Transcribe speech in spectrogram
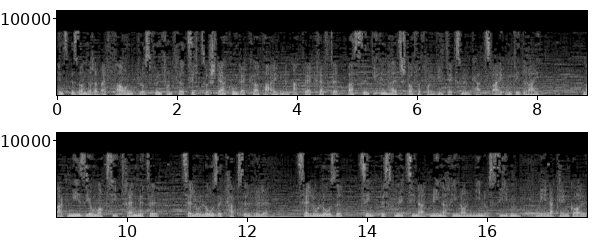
insbesondere bei Frauen plus 45 zur Stärkung der körpereigenen Abwehrkräfte. Was sind die Inhaltsstoffe von Vitexmin K2 und D3? Magnesiumoxid-Trennmittel, Zellulose-Kapselhülle, Zellulose, Zink bis Glycinat Menachinon-7, Menaken Gold,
